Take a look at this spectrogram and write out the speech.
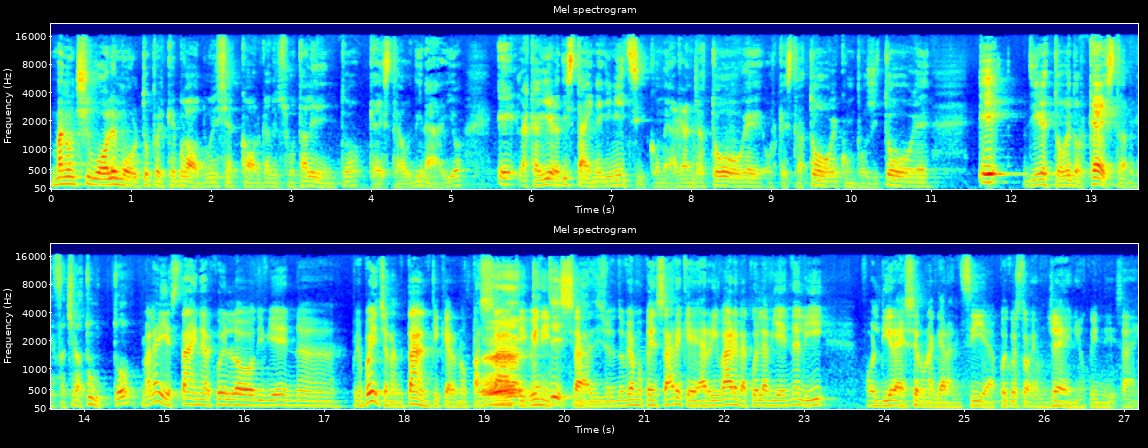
ma non ci vuole molto perché Broadway si accorga del suo talento, che è straordinario, e la carriera di Steiner inizi come arrangiatore, orchestratore, compositore e direttore d'orchestra perché faceva tutto. Ma lei è Steiner quello di Vienna? Perché poi c'erano tanti che erano passati, Eh, quindi sa, dobbiamo pensare che arrivare da quella Vienna lì vuol dire essere una garanzia. Poi questo è un genio, quindi sai.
